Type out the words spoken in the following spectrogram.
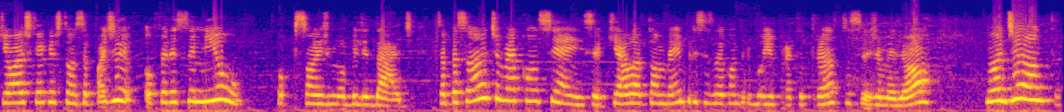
que eu acho que é a questão. Você pode oferecer mil opções de mobilidade. Se a pessoa não tiver consciência que ela também precisa contribuir para que o trânsito seja melhor, não adianta.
